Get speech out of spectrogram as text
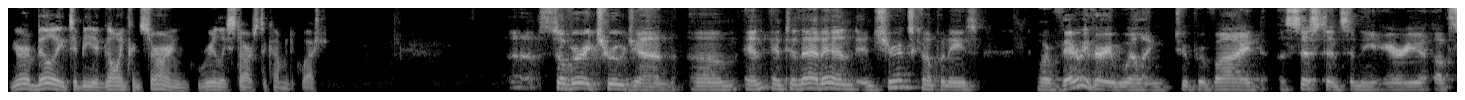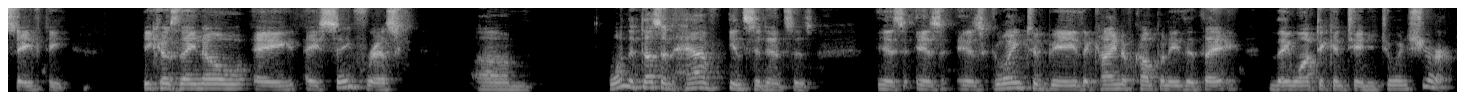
your ability to be a going concern really starts to come into question so very true, John. Um, and, and to that end, insurance companies are very, very willing to provide assistance in the area of safety because they know a, a safe risk, um, one that doesn't have incidences, is, is, is going to be the kind of company that they, they want to continue to insure.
